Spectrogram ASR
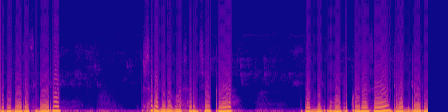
dengan diri sendiri sering banget merasa insecure dan mengakibatkan saya diam diri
